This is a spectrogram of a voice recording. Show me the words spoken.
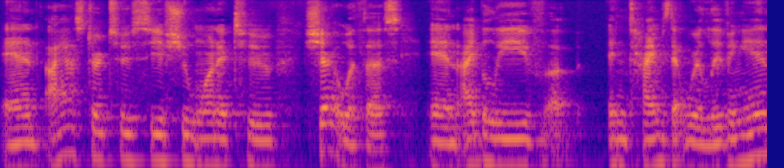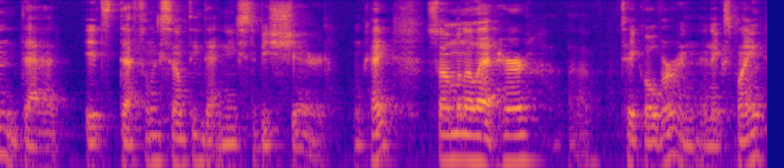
and I asked her to see if she wanted to share it with us. And I believe uh, in times that we're living in that it's definitely something that needs to be shared. Okay, so I'm gonna let her uh, take over and, and explain.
